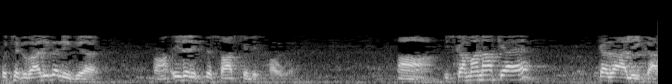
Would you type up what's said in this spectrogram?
کچھ اچھا، کدالی کا لکھ گیا ہاں ادھر اختصار سے لکھا ہوا ہے۔ ہاں اس کا مانا کیا ہے؟ کدالی کا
